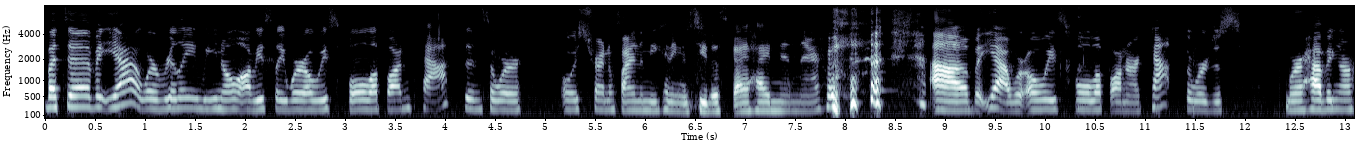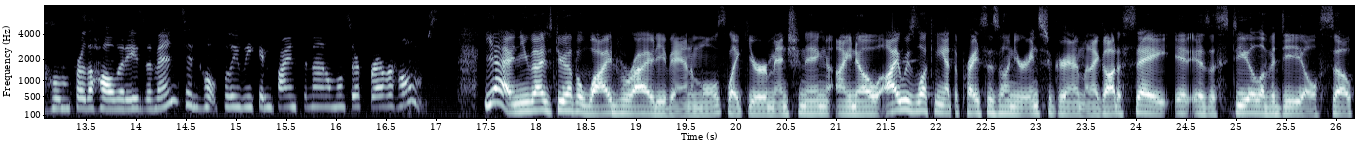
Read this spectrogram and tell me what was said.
But uh, but yeah we're really you know obviously we're always full up on cats and so we're always trying to find them. You can't even see this guy hiding in there. uh, but yeah, we're always full up on our cats. So we're just we're having our home for the holidays event and hopefully we can find some animals their forever homes. Yeah, and you guys do have a wide variety of animals like you're mentioning. I know I was looking at the prices on your Instagram and I gotta say it is a steal of a deal. So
